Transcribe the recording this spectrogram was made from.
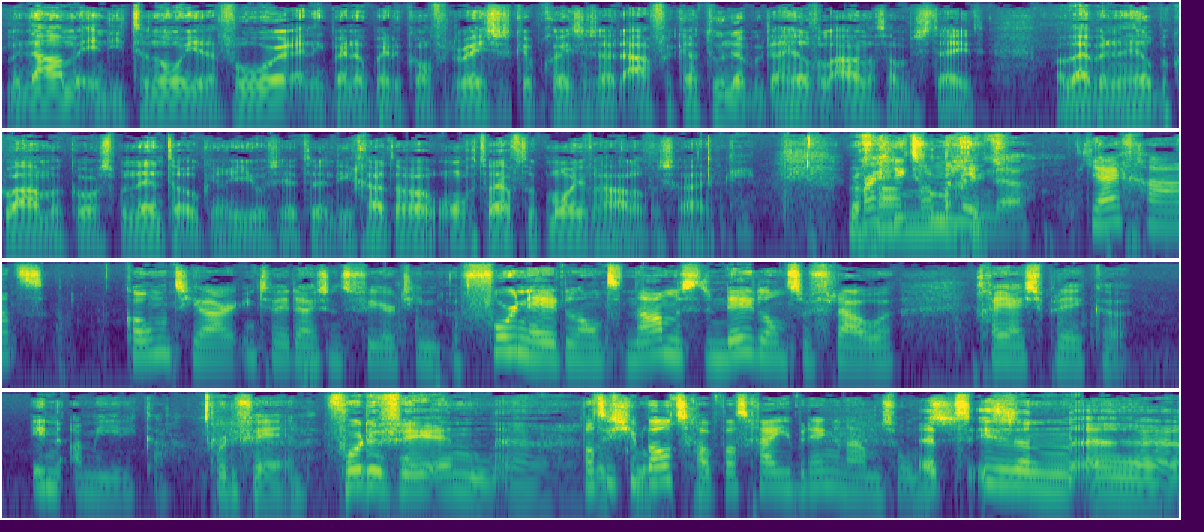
met name in die toernooien daarvoor... en ik ben ook bij de Confederations Cup geweest in Zuid-Afrika... toen heb ik daar heel veel aandacht aan besteed. Maar we hebben een heel bekwame correspondent ook in Rio zitten... en die gaat daar ook ongetwijfeld ook mooie verhalen over schrijven. Margriet van der Linden, jij gaat komend jaar in 2014 voor Nederland, namens de Nederlandse vrouwen, ga jij spreken in Amerika voor de VN. Voor de VN. eh, Wat is je klopt. boodschap? Wat ga je brengen namens ons? Het is een, eh,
